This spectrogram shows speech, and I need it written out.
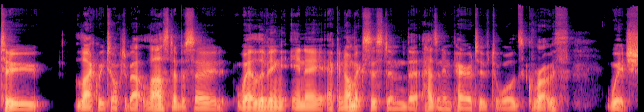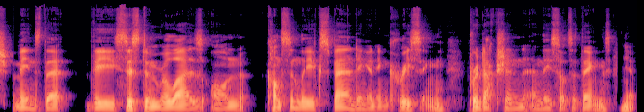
to like we talked about last episode, we're living in a economic system that has an imperative towards growth, which means that the system relies on constantly expanding and increasing production and these sorts of things. Yep.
